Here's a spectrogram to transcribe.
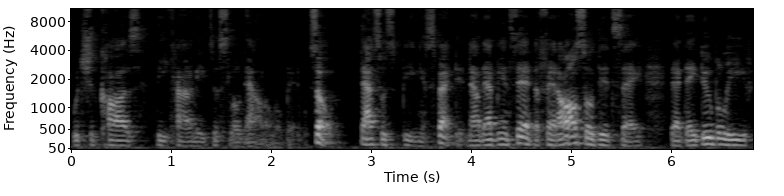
which should cause the economy to slow down a little bit. So that's what's being expected. Now, that being said, the Fed also did say that they do believe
